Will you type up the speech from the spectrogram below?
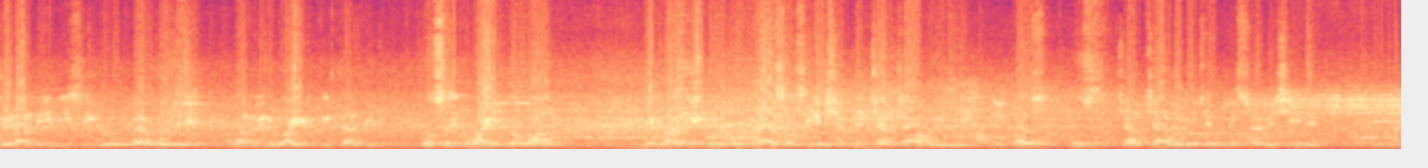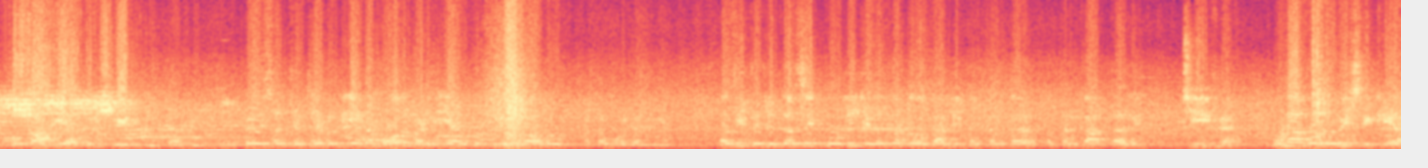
ਜਿਹੜਾ ਬੀਬੀਸੀ ਗਰੁੱਪ ਹੈ ਉਹਨਾਂ ਨੇ ਉਹਨਾਂ ਨੂੰ ਇਨਵਾਈਟ ਕੀਤਾ ਜੀ ਉਸ ਇਨਵਾਈਟ ਤੋਂ ਬਾਅਦ ਦੀ ਵਰਕਿੰਗ ਰਿਪੋਰਟਰ ਐਸੋਸੀਏਸ਼ਨ ਦੀ ਚਰਚਾ ਹੋਈ ਸੀ। ਉਸ ਉਸ ਚਰਚਾ ਦੇ ਵਿੱਚ ਮਿਸਟਰ ਰਿਸ਼ੀ ਨੇ ਉਹ ਕਾਫੀ ਐਪਰੀਸ਼ੀਏਟ ਕੀਤਾ ਸੀ। ਤੇ ਜਥੇਬੰਦੀਆਂ ਤਾਂ ਬਹੁਤ ਬੜੀਆਂ ਕੁਝ ਦਿਨ ਬਾਅਦ ਖਤਮ ਹੋ ਜਾਂਦੀਆਂ। ਅਸੀਂ ਤਜਿੰਦਰ ਸਿੰਘ ਕੋਹਲੀ ਜਲੰਧਰ ਤੋਂ ਅਕਾਲੀ ਪੱਤਰਕਾਰ ਪੱਤਰਕਾਰਤਾ ਦੇ ਚੀਫ ਹੈ, ਉਹਨਾਂ ਕੋਲੋਂ ਵੀ ਸਿੱਖਿਆ।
